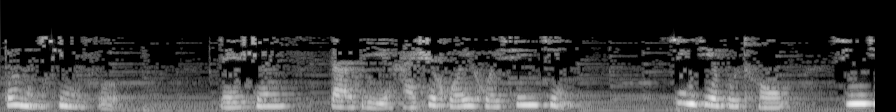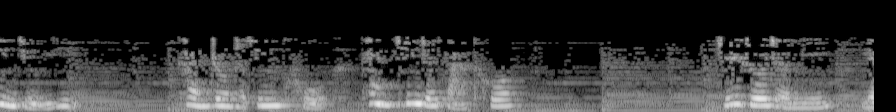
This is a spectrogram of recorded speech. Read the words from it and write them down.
都能幸福。人生到底还是活一活心境，境界不同，心境迥异。看重者辛苦，看轻者洒脱。执着者迷，了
